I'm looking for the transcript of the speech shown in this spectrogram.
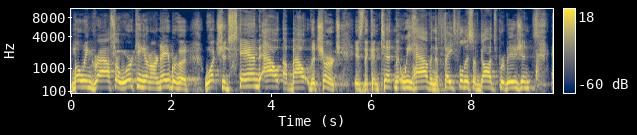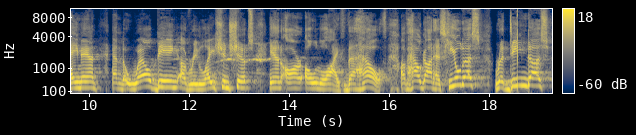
mowing grass or working in our neighborhood, what should stand out about the church is the contentment we have and the faithfulness of God's provision. Amen. And the well-being of relationships in our own life. The health of how God has healed us, redeemed us,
